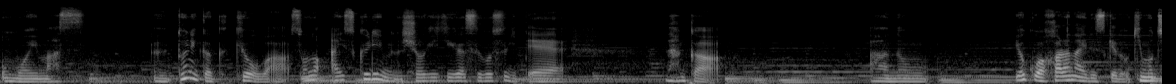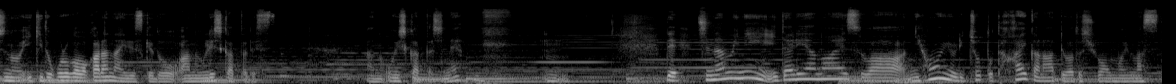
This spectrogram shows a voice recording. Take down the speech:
思います。うん、とにかく今日はそのアイスクリームの衝撃がすごすぎてなんかあのよくわからないですけど気持ちの行きどころがわからないですけどあの嬉しかったです。あの美味しかったしね、うん、でちなみにイタリアのアイスは日本よりちょっと高いかなって私は思います。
